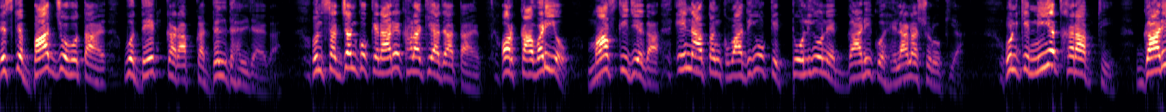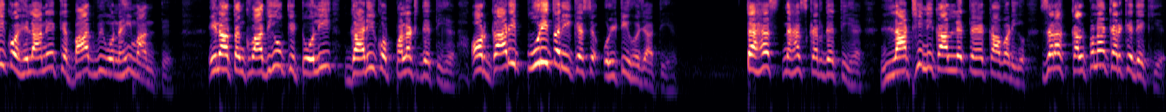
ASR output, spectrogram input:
इसके बाद जो होता है, वो देखकर आपका दिल दहल जाएगा। उन सज्जन को किनारे खड़ा किया जाता है और कांवड़ियों, माफ़ कीजिएगा, इन आतंकवादियों की टोलियों ने गाड़ी को हिलाना शुरू किया। उनकी नीयत खराब थी। गाड़ी को हिलाने के बाद भी वो नहीं मानते। इन आतंकवादियों की टोली गाड़ी को पलट देती है और गाड़ी पूरी तरीके से उल्टी हो जाती है। तहस नहस कर देती है। लाठी निकाल लेते हैं कांवड़ियों। जरा कल्पना करके देखिए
